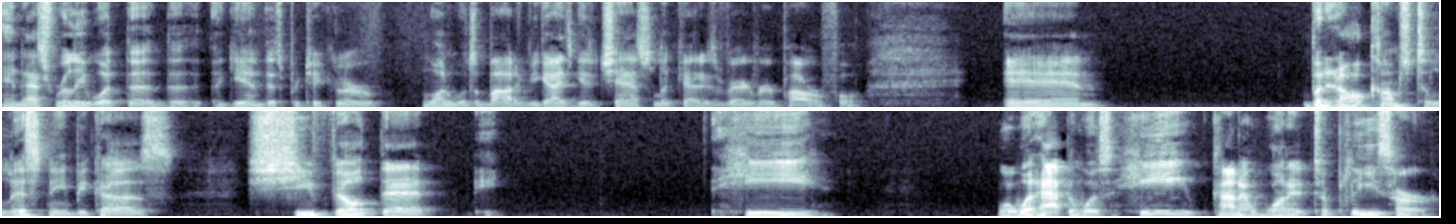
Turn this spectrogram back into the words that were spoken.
And that's really what the, the again, this particular one was about. If you guys get a chance to look at it, it's very, very powerful and but it all comes to listening because she felt that he well what happened was he kind of wanted to please her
